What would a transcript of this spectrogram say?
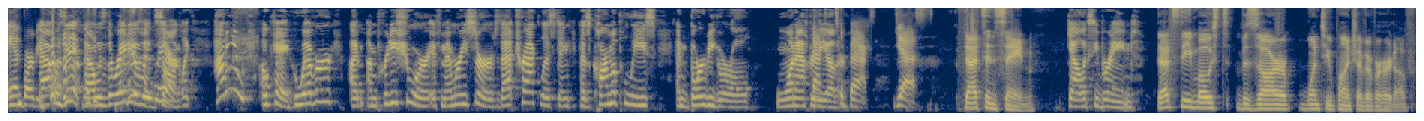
and Barbie. That was it. That was the Radiohead everywhere. song. Like, how do you? Okay, whoever I'm, I'm pretty sure, if memory serves, that track listing has Karma Police and Barbie Girl one after back the to other. back. Yes. That's insane. Galaxy brained. That's the most bizarre one-two punch I've ever heard of.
